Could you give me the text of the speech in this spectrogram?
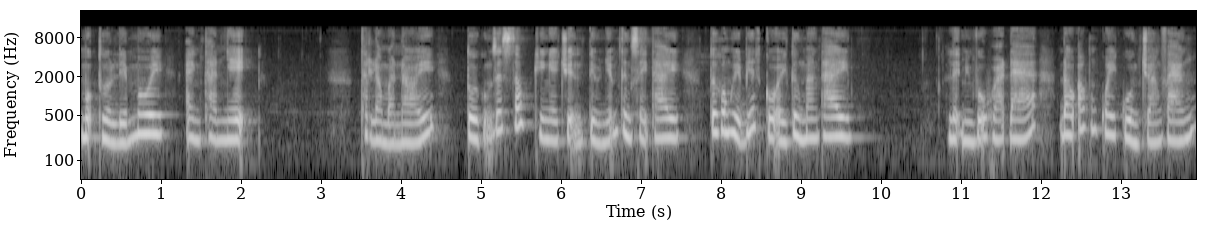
Mộ thừa liếm môi, anh than nhẹ. Thật lòng mà nói, tôi cũng rất sốc khi nghe chuyện tiểu nhiễm từng xảy thai. Tôi không hề biết cô ấy từng mang thai. Lệ Minh Vũ hóa đá, đầu óc quay cuồng choáng váng.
